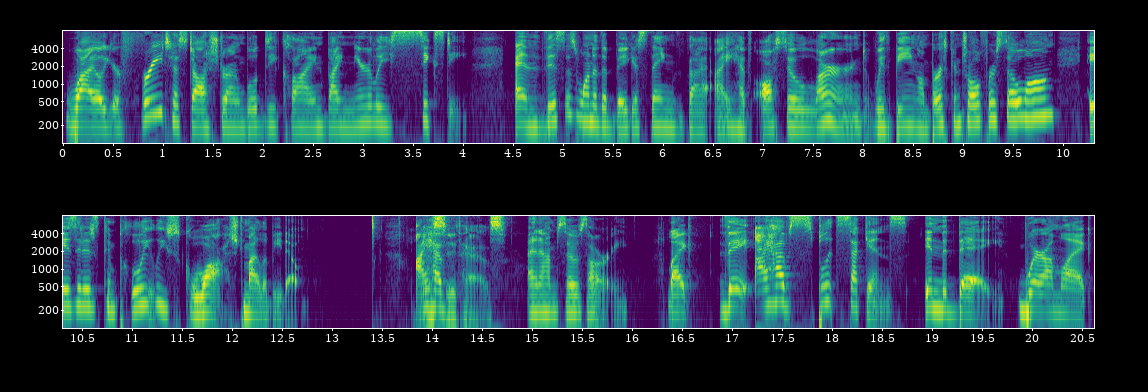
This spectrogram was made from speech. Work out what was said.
while your free testosterone will decline by nearly 60. And this is one of the biggest things that I have also learned with being on birth control for so long is it has completely squashed my libido. I yes, have it has. and I'm so sorry. Like they I have split seconds in the day where I'm like,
